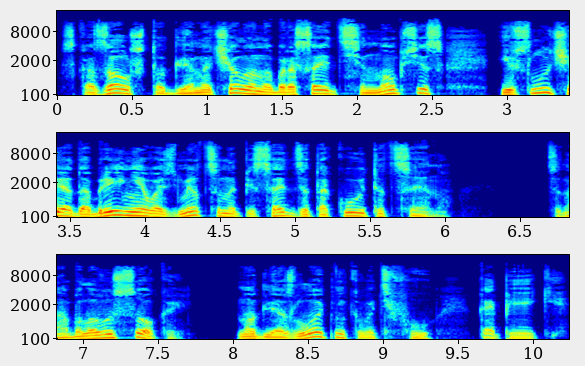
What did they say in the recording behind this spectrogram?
сказал, что для начала набросает синопсис и в случае одобрения возьмется написать за такую-то цену. Цена была высокой, но для Злотникова, тьфу, копейки.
